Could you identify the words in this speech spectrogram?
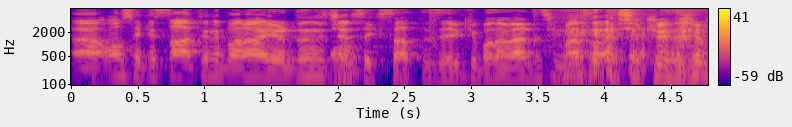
18 saatini bana ayırdığın için. 18 saatli zevki bana verdiğin için ben sana teşekkür ederim.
